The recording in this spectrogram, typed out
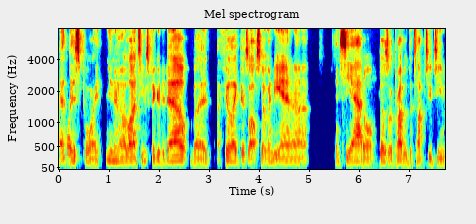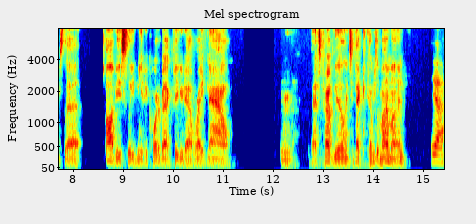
at this point you know a lot of teams figured it out but i feel like there's also indiana and seattle those are probably the top two teams that obviously need a quarterback figured out right now hmm, that's probably the only two that comes to my mind yeah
